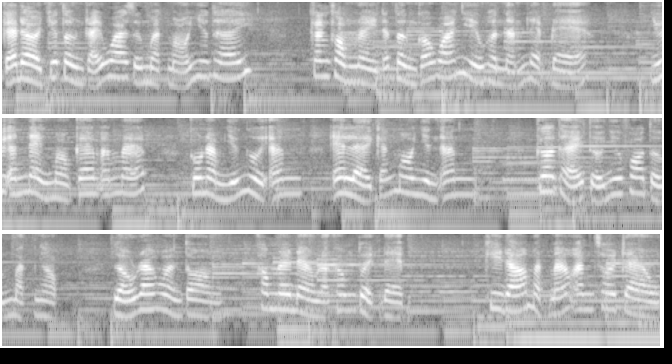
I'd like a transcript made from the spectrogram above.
Cả đời chưa từng trải qua sự mệt mỏi như thế. Căn phòng này đã từng có quá nhiều hình ảnh đẹp đẽ. Dưới ánh đèn màu cam ấm áp, Cô nằm dưới người anh E lệ cắn môi nhìn anh. Cơ thể tựa như pho tượng bạch ngọc lộ ra hoàn toàn, không nơi nào là không tuyệt đẹp. Khi đó mạch máu anh sôi trào,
